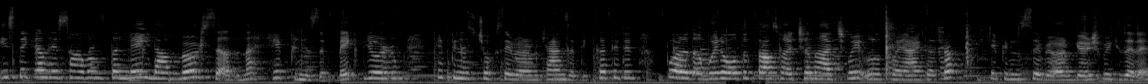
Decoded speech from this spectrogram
Instagram hesabınızda Leyla Mercy adına hepinizi bekliyorum. Hepinizi çok seviyorum. Kendinize dikkat edin. Bu arada abone olduktan sonra çanı açmayı unutmayın arkadaşlar. Hepinizi seviyorum. Görüşmek üzere.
